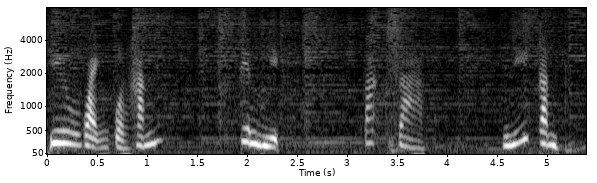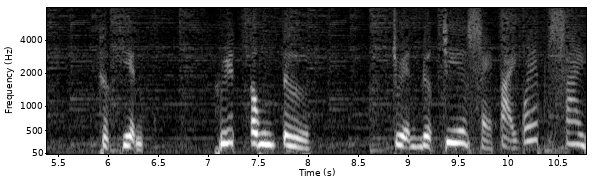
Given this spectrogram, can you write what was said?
Hiu quạnh của hắn. Tiên nhịp. Tác giả. Nhĩ căn. Thực hiện. Huyết công từ. Chuyện được chia sẻ tại website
